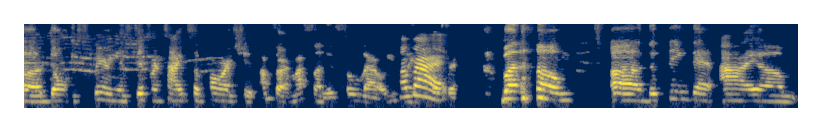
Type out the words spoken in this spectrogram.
uh, don't experience different types of hardships. I'm sorry, my son is so loud. All right. But um, uh, the thing that I um,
